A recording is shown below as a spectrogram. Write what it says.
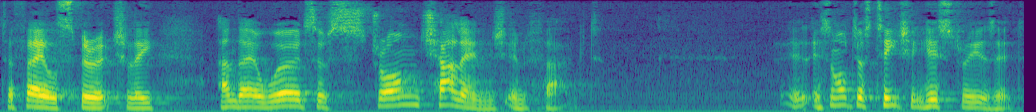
to fail spiritually, And they are words of strong challenge, in fact. It's not just teaching history, is it?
